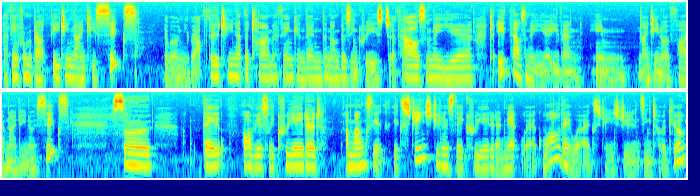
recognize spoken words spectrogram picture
I think from about 1896, there were only about 13 at the time, I think, and then the numbers increased to 1,000 a year, to 8,000 a year even in 1905, 1906. So they obviously created, amongst the exchange students, they created a network while they were exchange students in Tokyo,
